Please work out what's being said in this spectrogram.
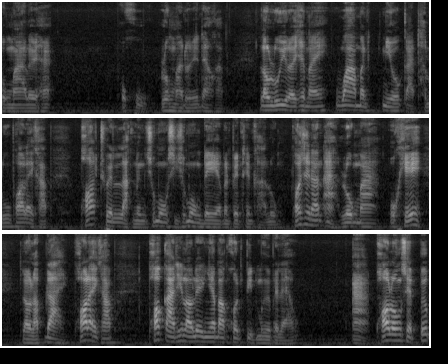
ลงมาเลยฮะโอ้โหลงมาโดยนิดเดียวครับ เรารู้อยู่แล้วใช่ไหมว่ามันมีโอกาสทะลุเพราะอะไรครับ เพราะเทรนหลัก1ชั่วโมง4ชั่วโมงเดย์มันเป็นเทรนขาลง เพราะฉะนั้นอะลงมาโอเค เรารับได้ เพราะอะไรครับ เพราะการที่เราเล่นอย่างเงี้ยบางคนปิดมือไปแล้วอะพอลงเสร็จปุ๊บ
